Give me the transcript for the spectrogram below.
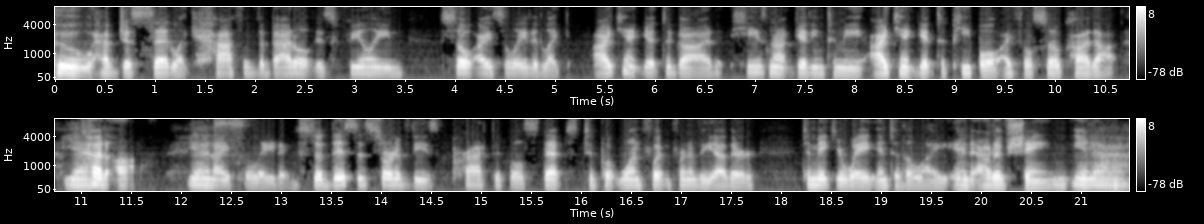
who have just said like half of the battle is feeling so isolated like I can't get to God, he's not getting to me. I can't get to people. I feel so cut off. Yeah. Cut off. Yes. and isolated. So this is sort of these practical steps to put one foot in front of the other to make your way into the light and out of shame, you know. Yeah.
